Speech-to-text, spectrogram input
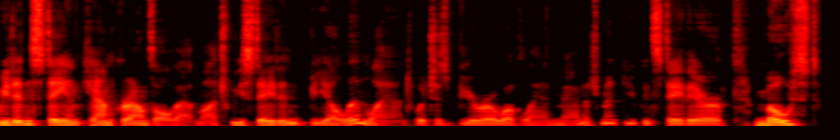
we didn't stay in campgrounds all that much. We stayed in BLM land, which is Bureau of Land Management. You could stay there most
